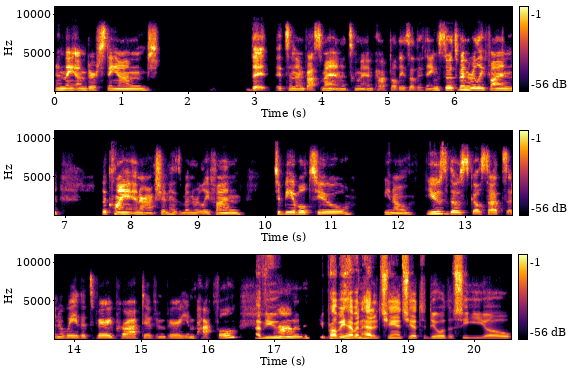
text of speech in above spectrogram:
And they understand that it's an investment and it's going to impact all these other things. So it's been really fun. The client interaction has been really fun to be able to you know use those skill sets in a way that's very proactive and very impactful. Have you um, you probably haven't had a chance yet to deal with a ceo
